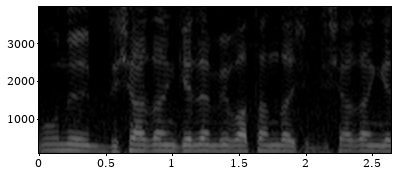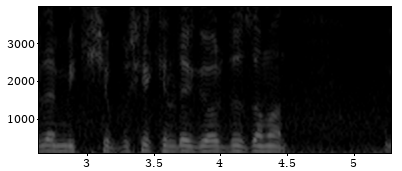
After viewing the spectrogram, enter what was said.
Bunu dışarıdan gelen bir vatandaş, dışarıdan gelen bir kişi bu şekilde gördüğü zaman e,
